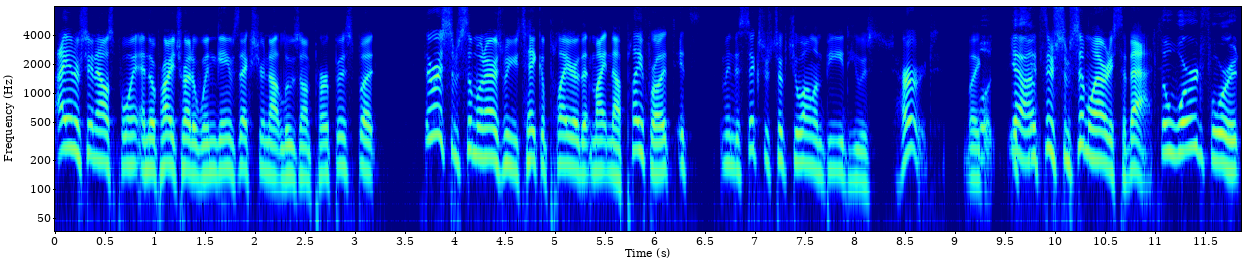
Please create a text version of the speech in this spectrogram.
I understand Al's point and they'll probably try to win games next year not lose on purpose but there are some similarities when you take a player that might not play for it's, it's I mean the Sixers took Joel Embiid he was hurt like, well, yeah, it's, it's, there's some similarities to that. The word for it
